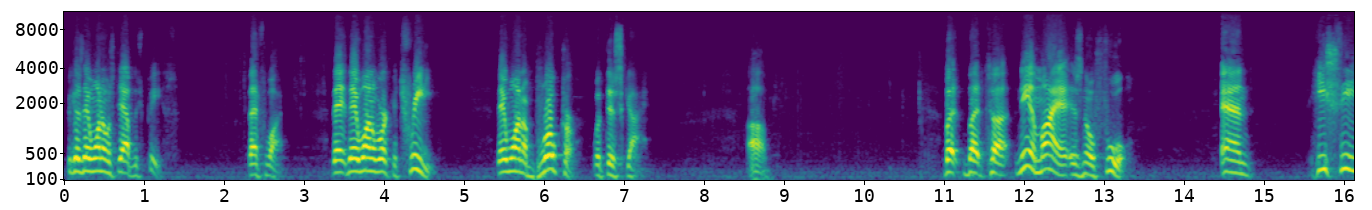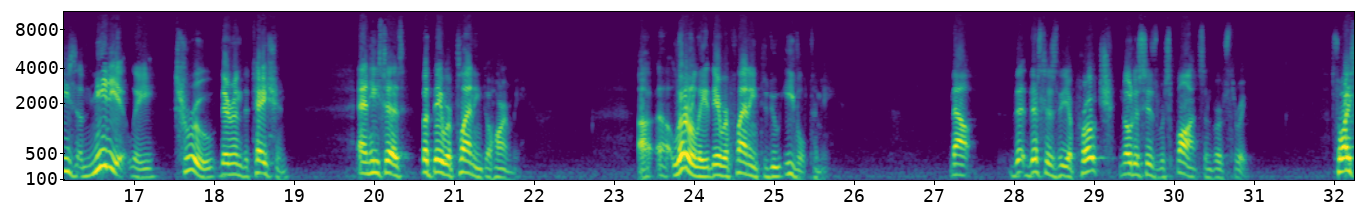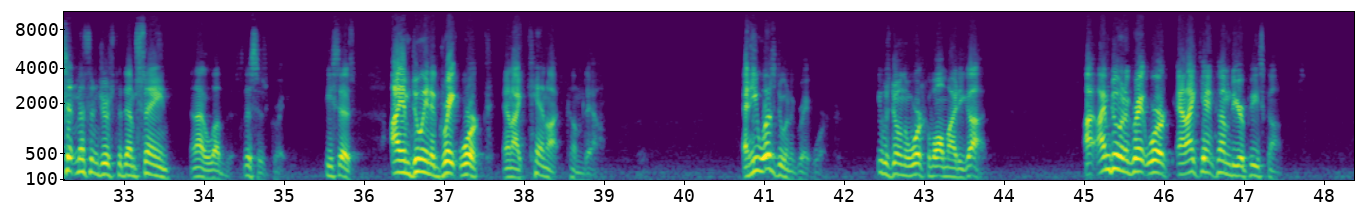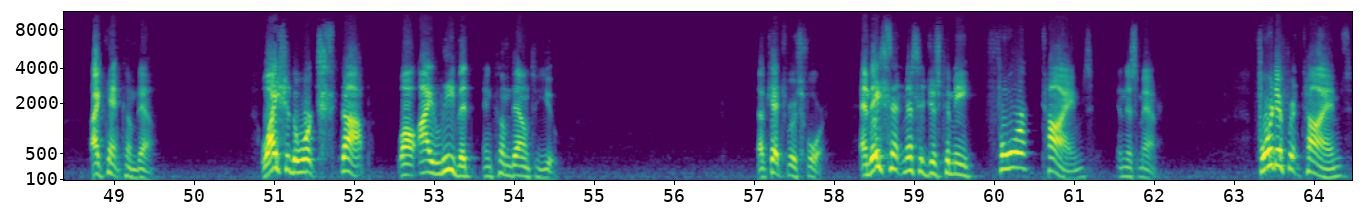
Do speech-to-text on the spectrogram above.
Because they want to establish peace. That's why. They, they want to work a treaty. They want to broker with this guy. Uh, but but uh, Nehemiah is no fool. And he sees immediately through their invitation. And he says, But they were planning to harm me. Uh, uh literally, they were planning to do evil to me. Now, th- this is the approach. Notice his response in verse 3. So I sent messengers to them saying, and I love this, this is great. He says, I am doing a great work and I cannot come down. And he was doing a great work. He was doing the work of Almighty God. I, am doing a great work and I can't come to your peace conference. I can't come down. Why should the work stop while I leave it and come down to you? Now, catch verse 4. And they sent messages to me four times in this manner. Four different times,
